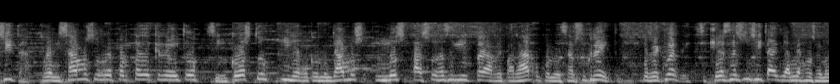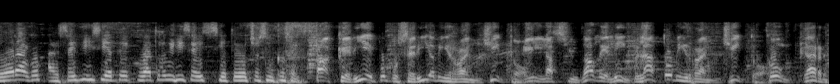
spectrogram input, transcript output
cita. Realizamos un reporte de crédito sin costo y le recomendamos los pasos a seguir para reparar o comenzar su crédito. Y recuerde, si quiere hacer su cita, llame a José Manuel Arango al 617-416-7856. Taquería y pupusería Mi Ranchito en la ciudad de Lima. Plato Mi Ranchito con carne,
